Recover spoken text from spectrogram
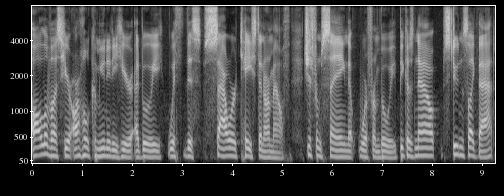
all of us here, our whole community here at Bowie, with this sour taste in our mouth just from saying that we're from Bowie. Because now students like that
